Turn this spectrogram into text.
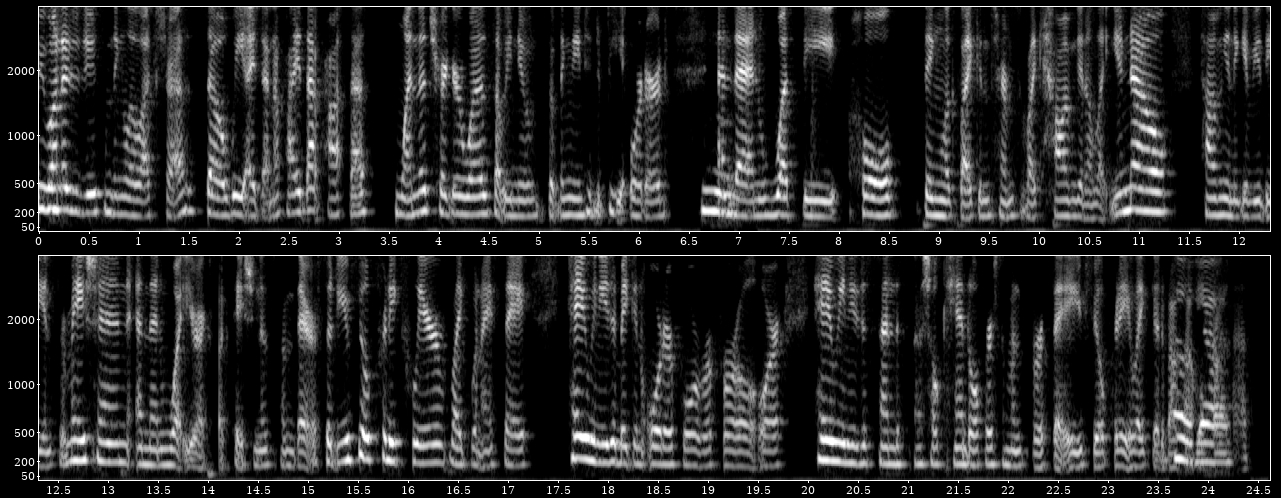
We wanted to do something a little extra. So we identified that process when the trigger was that we knew something needed to be ordered, mm-hmm. and then what the whole thing looked like in terms of like how I'm going to let you know, how I'm going to give you the information, and then what your expectation is from there. So, do you feel pretty clear, like when I say, hey, we need to make an order for a referral, or hey, we need to send a special candle for someone's birthday? You feel pretty like good about oh, that whole yeah. process?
